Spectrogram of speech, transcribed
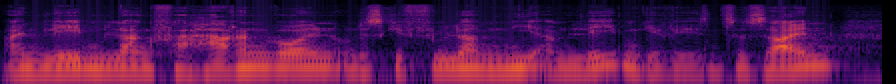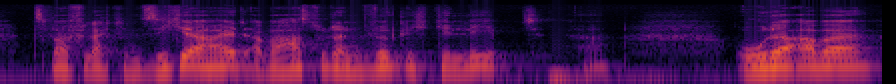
ein Leben lang verharren wollen und das Gefühl haben, nie am Leben gewesen zu sein. Zwar vielleicht in Sicherheit, aber hast du dann wirklich gelebt? Ja? Oder aber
